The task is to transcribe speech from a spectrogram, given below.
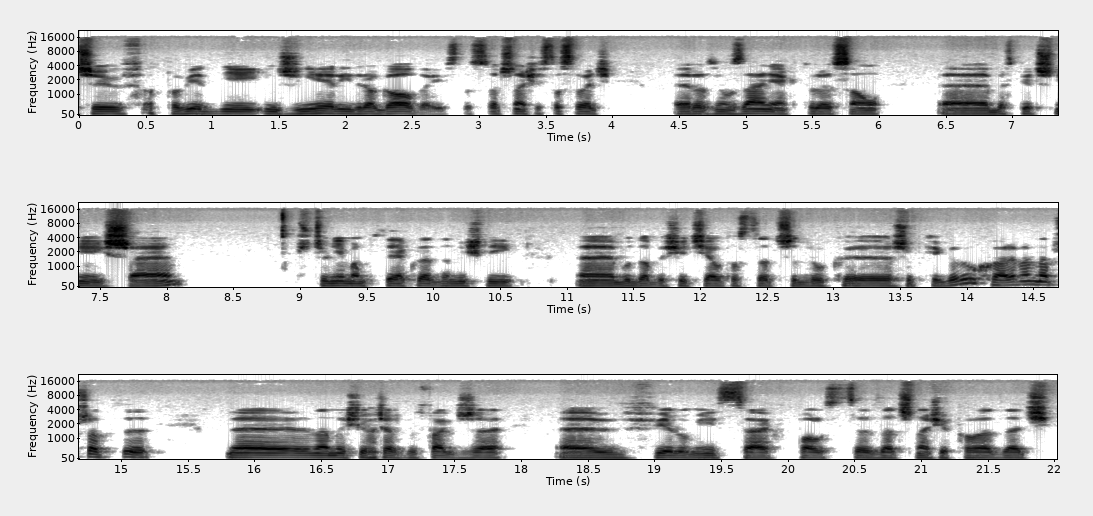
czy w odpowiedniej inżynierii drogowej. Zaczyna się stosować rozwiązania, które są bezpieczniejsze. Szczególnie mam tutaj akurat na myśli E, budowy sieci autostrad czy dróg e, szybkiego ruchu, ale mam na przykład e, na myśli chociażby fakt, że w wielu miejscach w Polsce zaczyna się wprowadzać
